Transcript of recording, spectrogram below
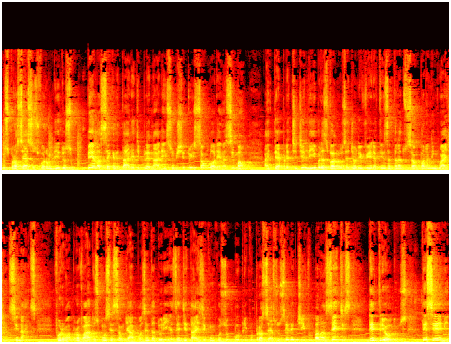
Os processos foram lidos pela secretária de plenária em substituição, Lorena Simão. A intérprete de Libras, Vanusa de Oliveira, fez a tradução para a linguagem de sinais. Foram aprovados concessão de aposentadorias, editais de concurso público, processo seletivo, balancetes, dentre outros. TCM,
